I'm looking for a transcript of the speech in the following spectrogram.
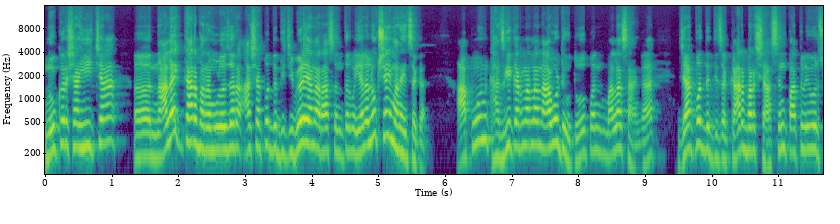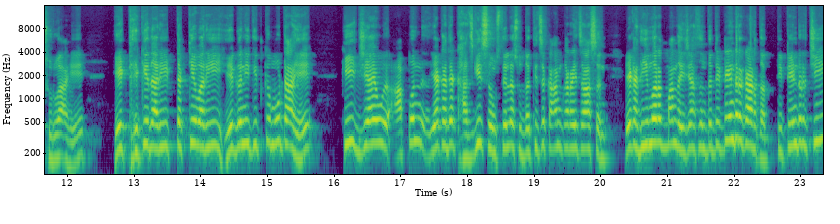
नोकरशाहीच्या नालायक कारभारामुळे जर अशा पद्धतीची वेळ येणार असेल तर मग याला लोकशाही म्हणायचं का? आपण खाजगीकरणाला नावं ठेवतो पण मला सांगा ज्या पद्धतीचा कारभार शासन पातळीवर सुरू आहे हे ठेकेदारी टक्केवारी हे गणित इतकं मोठं आहे की ज्या आपण एखाद्या खाजगी संस्थेला सुद्धा तिचं काम करायचं असेल एखादी इमारत बांधायची असेल तर ते टेंडर काढतात. ती टेंडरची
